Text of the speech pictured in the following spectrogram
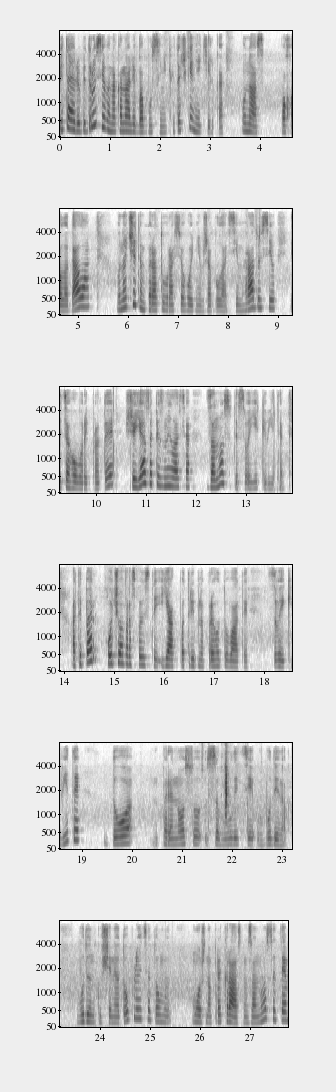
Вітаю, любі друзі! Ви на каналі Бабусині Квіточки не тільки. У нас похолодало. Вночі температура сьогодні вже була 7 градусів, і це говорить про те, що я запізнилася заносити свої квіти. А тепер хочу вам розповісти, як потрібно приготувати свої квіти до переносу з вулиці в будинок. В будинку ще не отоплюється, тому можна прекрасно заносити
